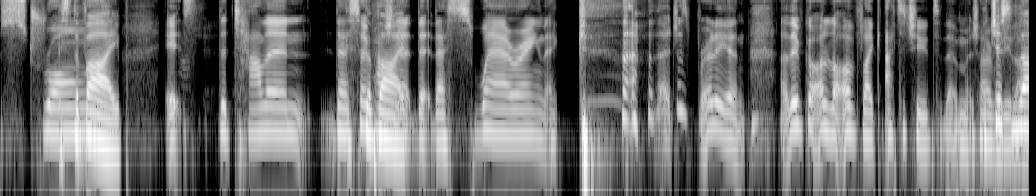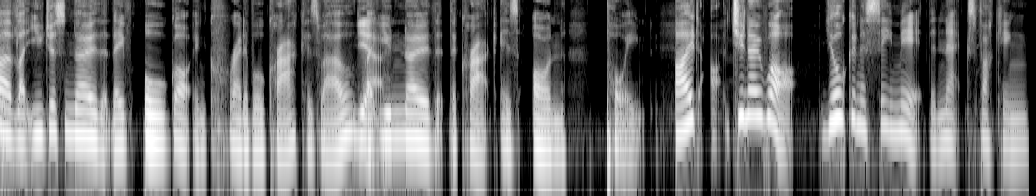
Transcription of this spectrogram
strong. It's the vibe. It's the talent. They're so the vibe. passionate that they're swearing. They're they're just brilliant. Like they've got a lot of like attitude to them, which I, I just really love Like. like you just know that they've all got incredible crack as well. Yeah. Like you know that the crack is on point. I'd uh, do you know what? You're gonna see me at the next fucking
